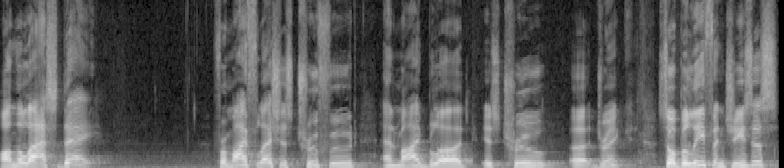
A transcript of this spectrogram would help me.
on the last day. For my flesh is true food and my blood is true uh, drink. So belief in Jesus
